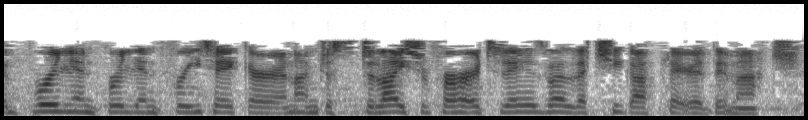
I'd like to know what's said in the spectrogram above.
a brilliant, brilliant free taker, and I'm just delighted for her today as well that she got player of the match.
